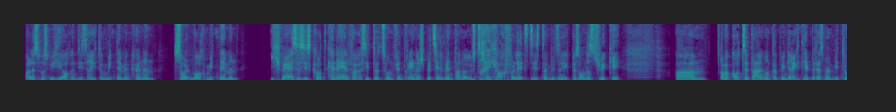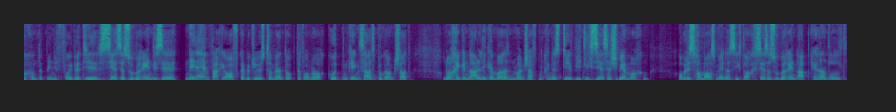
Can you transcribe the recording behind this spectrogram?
alles, was wir hier auch in diese Richtung mitnehmen können, sollten wir auch mitnehmen. Ich weiß, es ist gerade keine einfache Situation für einen Trainer, speziell wenn dann ein Österreicher auch verletzt ist, dann wird es natürlich besonders tricky. Ähm, aber Gott sei Dank, und da bin ich recht happy, dass wir Mittwoch, und da bin ich voll bei dir, sehr, sehr souverän diese nicht einfache Aufgabe gelöst haben. Wir haben haben wir auch Gurten gegen Salzburg angeschaut. Und auch Regionalligamannschaften können es dir wirklich sehr, sehr schwer machen. Aber das haben wir aus meiner Sicht auch sehr, sehr souverän abgehandelt.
